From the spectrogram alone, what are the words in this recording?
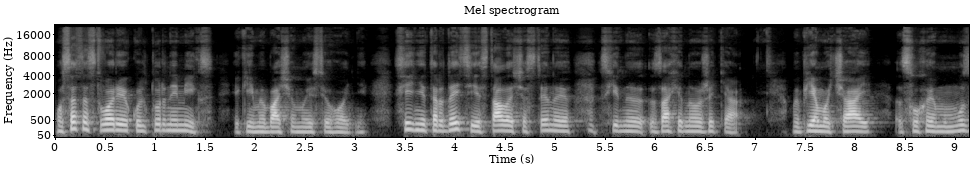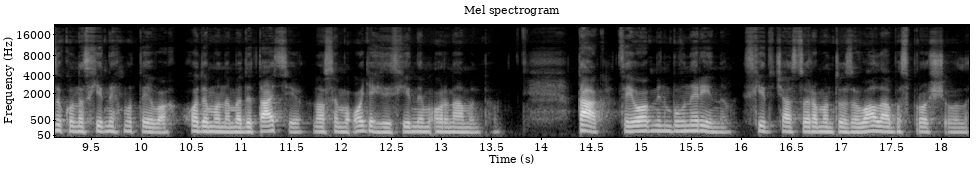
Усе це створює культурний мікс, який ми бачимо і сьогодні. Східні традиції стали частиною східно-західного життя. Ми п'ємо чай, слухаємо музику на східних мотивах, ходимо на медитацію, носимо одяг зі східним орнаментом. Так, цей обмін був нерівним, схід часто романтизували або спрощували.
